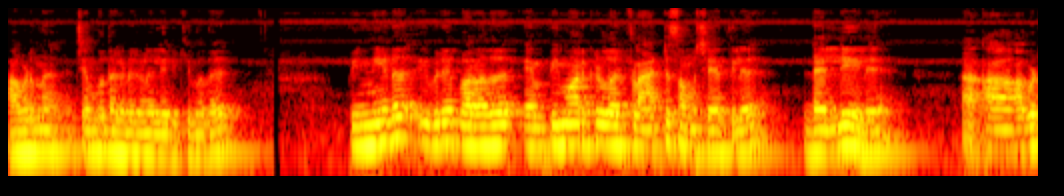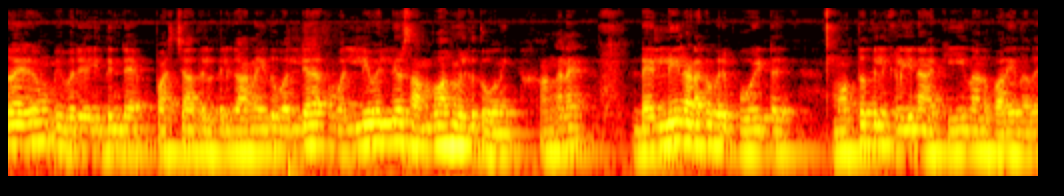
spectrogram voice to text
അവിടുന്ന് ചെമ്പ് തകിടുകൾ ലഭിക്കുന്നത്. പിന്നീട് ഇവർ പറഞ്ഞത് എം പിമാർക്കുള്ള ഒരു ഫ്ലാറ്റ് അ- അ- അവിടെയും ഇവർ ഇതിന്റെ പശ്ചാത്തലത്തിൽ കാരണം ഇത് വലിയ വലിയ വലിയൊരു സംഭവം ഇവർക്ക് തോന്നി. അങ്ങനെ ഡൽഹിയിലടക്കം ഇവർ പോയിട്ട് മൊത്തത്തിൽ ക്ലീൻ ആക്കി എന്നാണ് പറയുന്നത്.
